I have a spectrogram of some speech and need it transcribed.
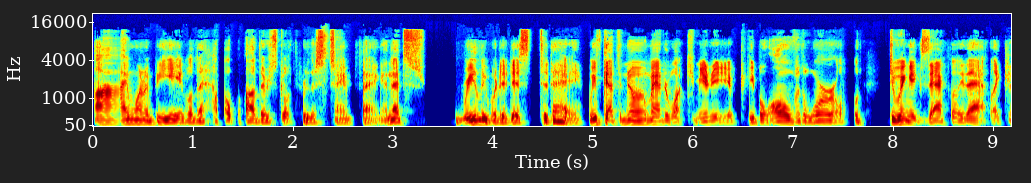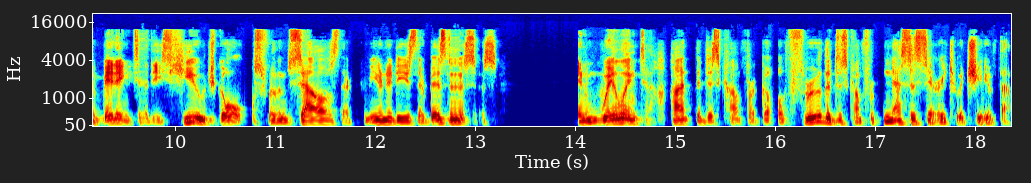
I want to be able to help others go through the same thing. And that's really what it is today. We've got the no matter what community of people all over the world doing exactly that, like committing to these huge goals for themselves, their communities, their businesses and willing to hunt the discomfort, go through the discomfort necessary to achieve them.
